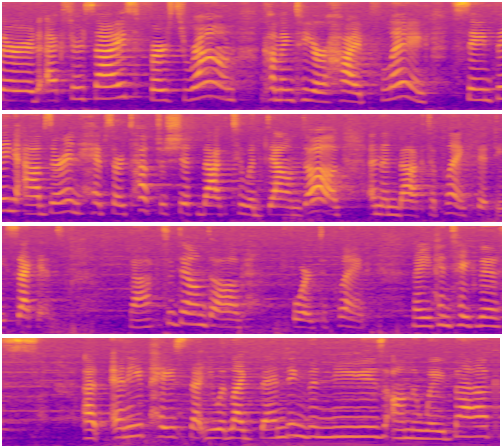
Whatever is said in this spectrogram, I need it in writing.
third exercise, first round, coming to your high plank. Same thing, abs are in, hips are tucked. Just shift back to a down dog and then back to plank, 50 seconds. Back to down dog, forward to plank. Now you can take this at any pace that you would like, bending the knees on the way back,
